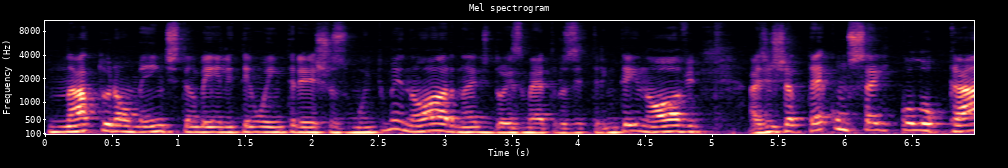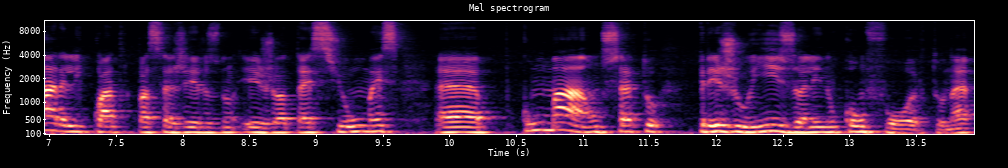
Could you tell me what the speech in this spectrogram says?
Naturalmente também ele tem um entre-eixos muito menor, né, de 2,39 m. A gente até consegue colocar ali quatro passageiros no EJS1, mas uh, com uma, um certo prejuízo ali no conforto, né?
